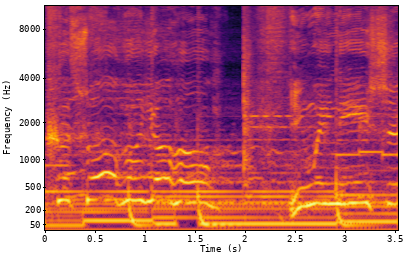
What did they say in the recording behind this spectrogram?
和所有，因为你是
